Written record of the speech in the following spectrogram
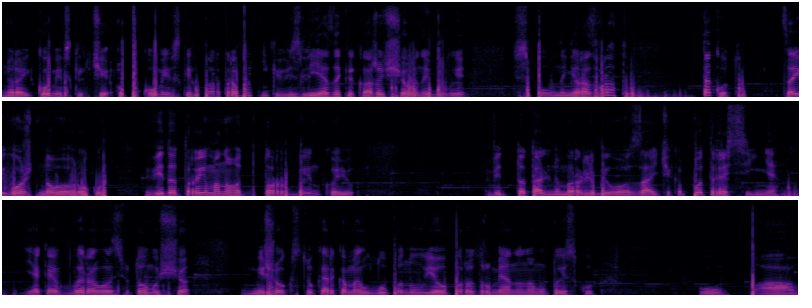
райкомівських чи обкомівських партработників. І злі язики кажуть, що вони були сповнені розврату. Так от, цей вождь Нового року від отриманого торбинкою від тотально миролюбивого зайчика потрясіння, яке виралось у тому, що мішок з цукерками лупанув його по розрум'яненому писку, упав.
